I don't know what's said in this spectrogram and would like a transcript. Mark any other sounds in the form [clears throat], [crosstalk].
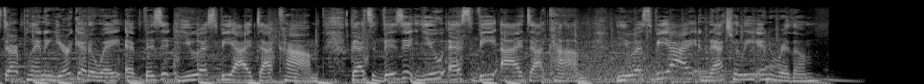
Start planning your getaway at visitusvi.com. That's visitusvi.com. USVI, naturally in rhythm.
